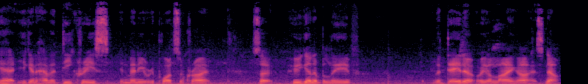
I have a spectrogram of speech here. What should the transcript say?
yeah, you're going to have a decrease in many reports of crime. So, who are you going to believe, the data or your lying eyes? Now,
